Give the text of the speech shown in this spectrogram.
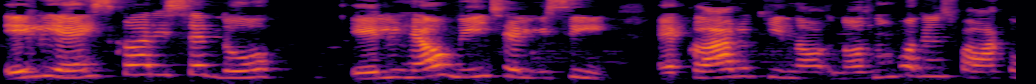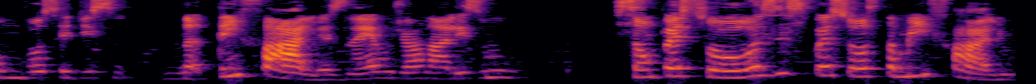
ele é esclarecedor. Ele realmente, ele, sim, é claro que nós não podemos falar, como você disse, tem falhas, né? O jornalismo são pessoas e as pessoas também falham.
